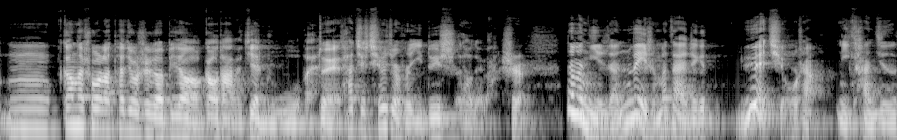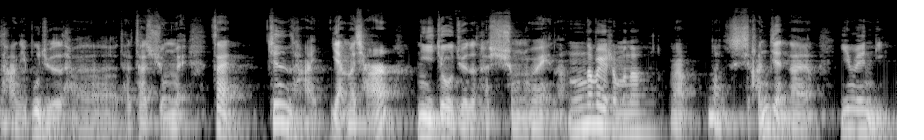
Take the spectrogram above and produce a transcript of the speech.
嗯，刚才说了，它就是个比较高大的建筑物呗。对，它就其实就是一堆石头，对吧？是，那么你人为什么在这个月球上，你看金字塔，你不觉得它它它雄伟？在金字塔眼巴前儿，你就觉得它雄伟呢？嗯，那为什么呢？啊，那很简单呀，因为你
